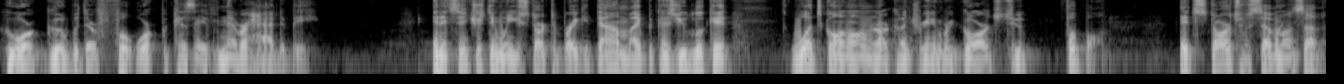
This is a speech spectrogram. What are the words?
who are good with their footwork because they've never had to be. And it's interesting when you start to break it down, Mike, because you look at what's going on in our country in regards to football. It starts with seven on seven.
